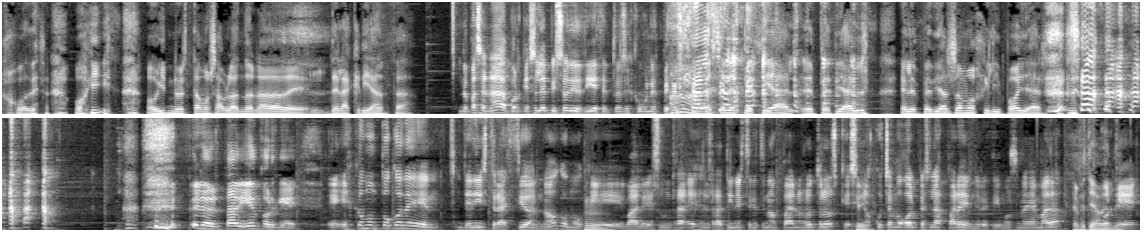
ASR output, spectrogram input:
Joder, hoy, hoy no estamos hablando nada de, de la crianza. No pasa nada, porque es el episodio 10, entonces es como un especial. Ah, es el especial, el especial, el especial somos gilipollas. Pero está bien porque eh, es como un poco de, distracción, ¿no? Como que, mm. vale, es, un, es el ratín este que tenemos para nosotros, que si no escuchamos golpes en las paredes ni recibimos una llamada, porque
